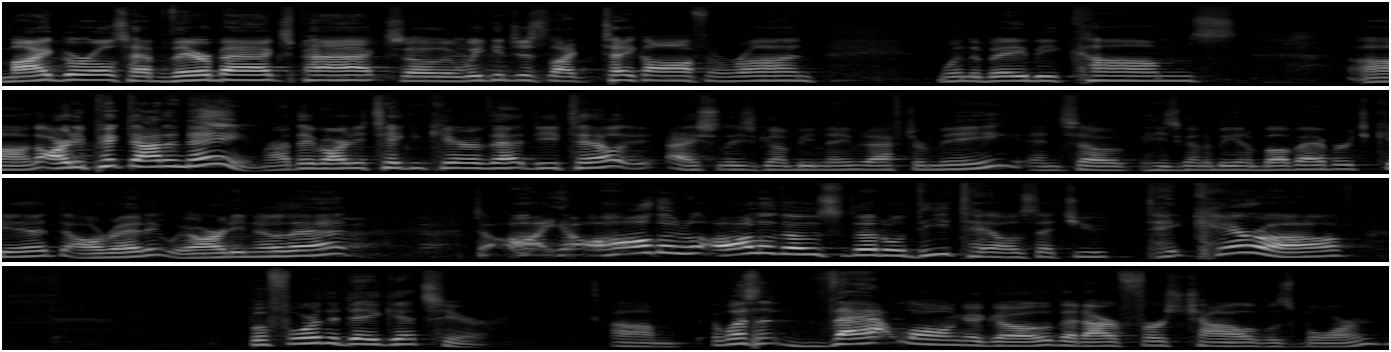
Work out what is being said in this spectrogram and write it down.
My girls have their bags packed so that we can just like take off and run when the baby comes. Uh, already picked out a name, right? They've already taken care of that detail. Actually, he's going to be named after me, and so he's going to be an above average kid already. We already know that. So, all, you know, all, the, all of those little details that you take care of before the day gets here. Um, it wasn't that long ago that our first child was born.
